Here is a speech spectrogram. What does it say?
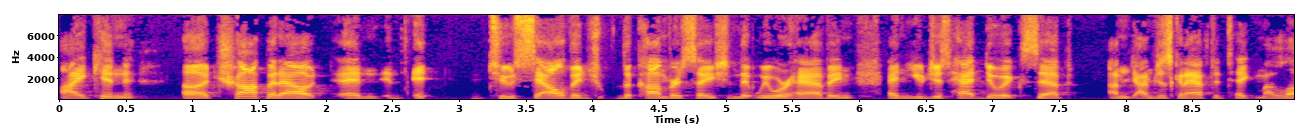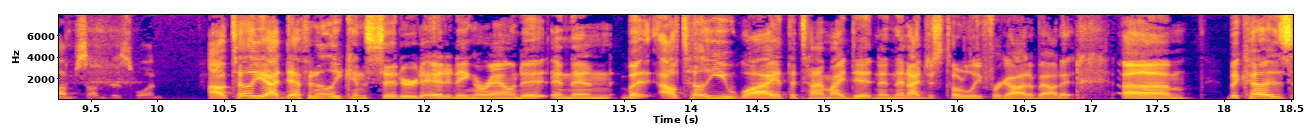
I can uh, chop it out and it, to salvage the conversation that we were having," and you just had to accept. I'm, I'm just going to have to take my lumps on this one. I'll tell you, I definitely considered editing around it, and then, but I'll tell you why at the time I didn't, and then I just totally forgot about it. Um, because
